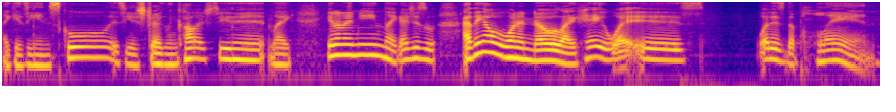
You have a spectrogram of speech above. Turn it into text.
Like, is he in school? Is he a struggling college student? Like, you know what I mean? Like, I just, I think I would want to know, like, hey, what is, what is the plan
